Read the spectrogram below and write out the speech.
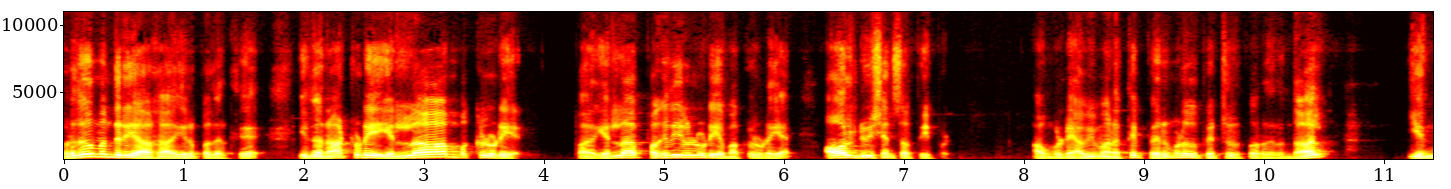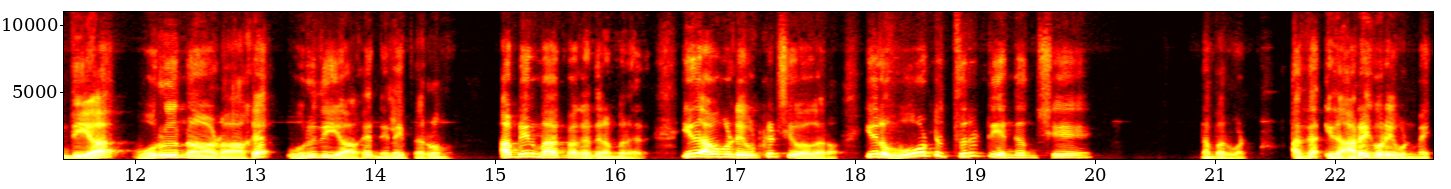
பிரதம மந்திரியாக இருப்பதற்கு இந்த நாட்டுடைய எல்லா மக்களுடைய ப- எல்லா பகுதிகளுடைய மக்களுடைய ஆல் டிவிஷன்ஸ் ஆஃப் பீப்புள் அவங்களுடைய அபிமானத்தை பெருமளவு பெற்றிருப்பவர் இருந்தால் இந்தியா ஒரு நாடாக உறுதியாக நிலை பெறும் அப்படின்னு மகாத்மா காந்தி நம்பினார் இது அவங்களுடைய உட்கட்சி விவகாரம். இதில் ஓட்டு திருட்டு எங்க இருந்துச்சு? நம்பர் ஒன் அதுதான் இது அரைகுறை உண்மை.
